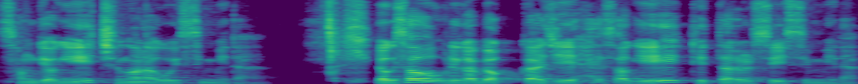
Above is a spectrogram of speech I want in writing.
성경이 증언하고 있습니다. 여기서 우리가 몇 가지 해석이 뒤따를 수 있습니다.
